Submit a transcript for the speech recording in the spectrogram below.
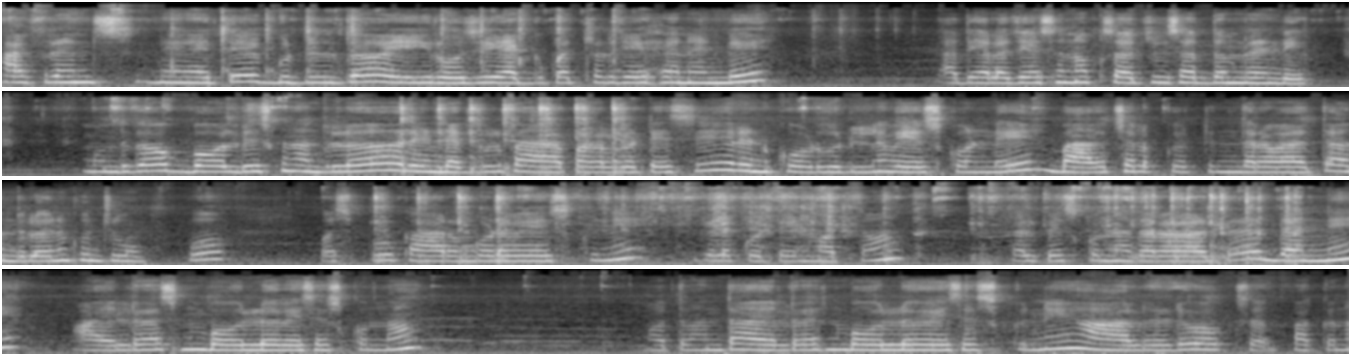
హాయ్ ఫ్రెండ్స్ నేనైతే గుడ్డలతో ఈరోజు ఎగ్ పచ్చడి చేశానండి. అది ఎలా చేశానో ఒకసారి చూసేద్దాం రండి. ముందుగా ఒక బౌల్ తీసుకుని అందులో రెండు ఎగ్గులు ప పగలగొట్టేసి రెండు కోడిగుడ్లను వేసుకోండి. బాగా చిలకొట్టిన తర్వాత అందులోనే కొంచెం ఉప్పు పసుపు కారం కూడా వేసుకుని గిలకొట్టండి మొత్తం. కలిపేసుకున్న తర్వాత దాన్ని ఆయిల్ రాసిన బౌల్లో వేసేసుకుందాం. మొత్తం అంతా ఆయిల్ రైస్ బౌల్లో వేసేసుకుని ఆల్రెడీ ఒకసారి పక్కన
